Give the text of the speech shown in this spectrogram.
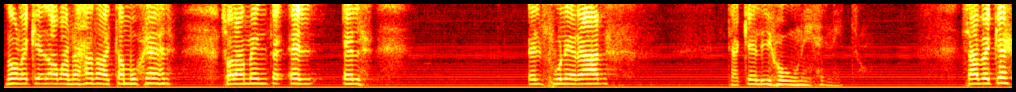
No le quedaba nada a esta mujer. Solamente el, el, el funeral de aquel hijo unigénito. ¿Sabe qué?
